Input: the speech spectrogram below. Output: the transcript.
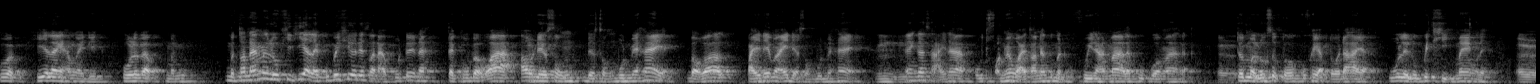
ูแบบเฮียอะไรทำไงดี กูเลยแบบมัน เหมือนตอนนั้นไม่รู้คิดที่อะไรกูไม่เชื่อในศาสนาพุทธด้วยนะแต่กูแบบว่าเอาเดี๋ยวส่งเดี๋ยวส่งบุญไปให้แบบว่าไปได้ไหมเดี๋ยวส่งบุญไปให้อืมอืม แม่งก็สายหน้ากูทนไม่ไหวตอนนั้นกูเหมือนคุยนานมากแล้วกูกลัวมากอะเออ จนเหมือนรู้สึกตัวว่ากูขยับตัวได้อะกูเลยลุกไปถีบแม่งเลยเออ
